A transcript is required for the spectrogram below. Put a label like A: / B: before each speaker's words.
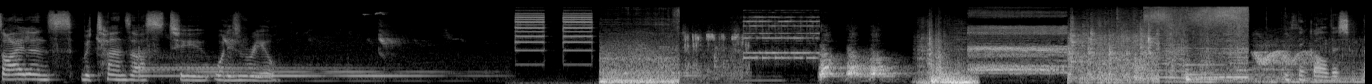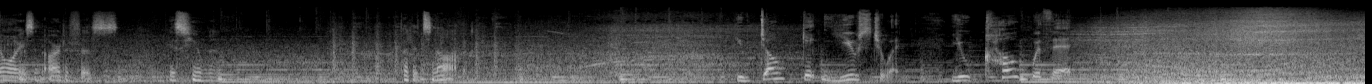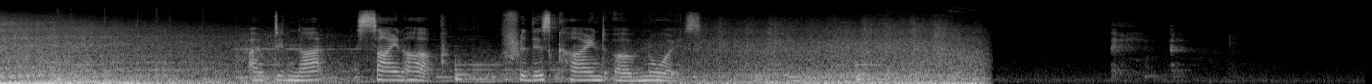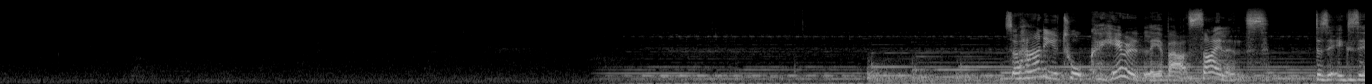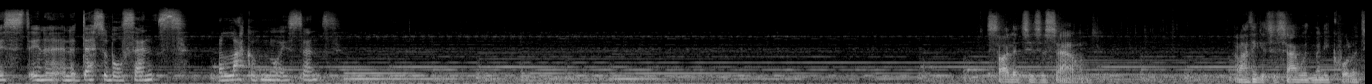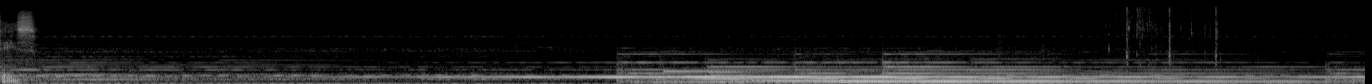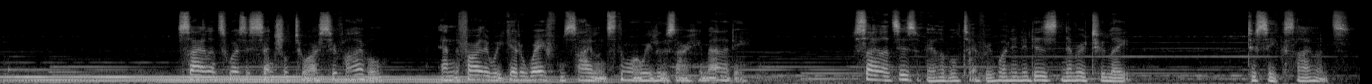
A: silence returns us to what is real.
B: We think all this noise and artifice is human, but it's not.
C: You don't get used to it. You cope with it.
D: I did not sign up for this kind of noise.
A: So, how do you talk coherently about silence? Does it exist in a, in a decibel sense, a lack of noise sense?
E: Silence is a sound, and I think it's a sound with many qualities.
B: Silence was essential to our survival, and the farther we get away from silence, the more we lose our humanity. Silence is available to everyone, and it is never too late to seek silence.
